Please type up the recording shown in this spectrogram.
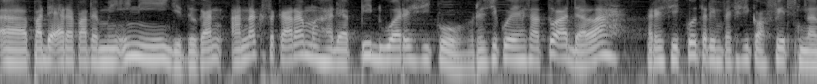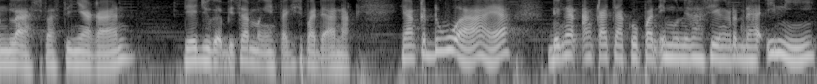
uh, pada era pandemi ini gitu kan, anak sekarang menghadapi dua risiko. Risiko yang satu adalah risiko terinfeksi COVID-19 pastinya kan. Dia juga bisa menginfeksi pada anak. Yang kedua ya, dengan angka cakupan imunisasi yang rendah ini,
